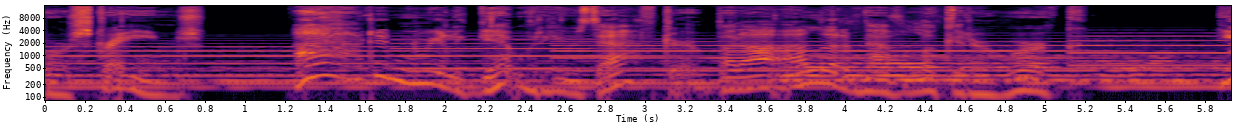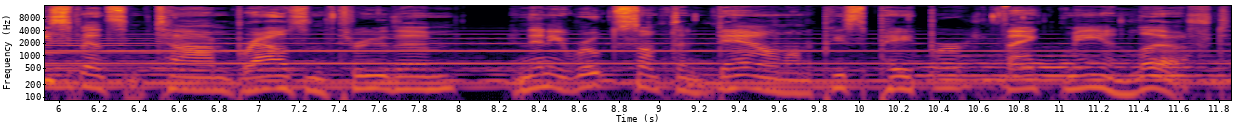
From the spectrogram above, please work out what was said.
or strange. I didn't really get what he was after, but I, I let him have a look at her work. He spent some time browsing through them, and then he wrote something down on a piece of paper, thanked me, and left.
